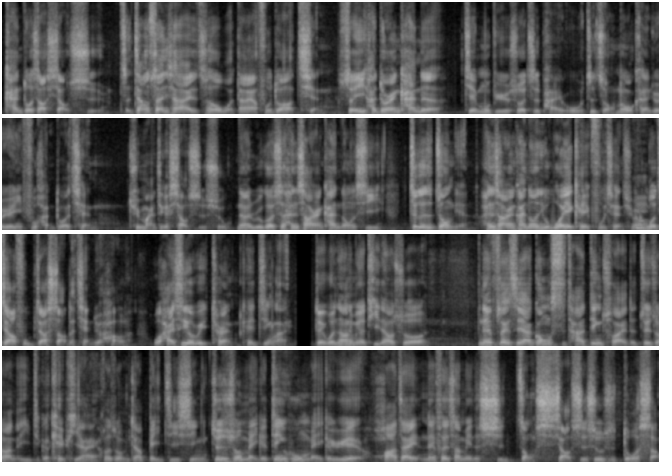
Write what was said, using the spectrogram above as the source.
看多少小时，这这样算下来之后，我大概要付多少钱。所以很多人看的。节目，比如说《纸牌屋》这种，那我可能就愿意付很多钱去买这个小时数。那如果是很少人看东西，这个是重点，很少人看东西，我也可以付钱去买，我只要付比较少的钱就好了，我还是有 return 可以进来。对，文章里面有提到说。Netflix 这家公司，它定出来的最重要的一几个 KPI，或者我们叫北极星，就是说每个订户每个月花在 Netflix 上面的时总小时数是多少。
